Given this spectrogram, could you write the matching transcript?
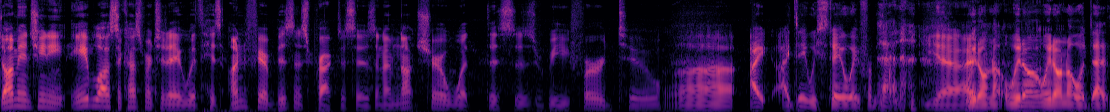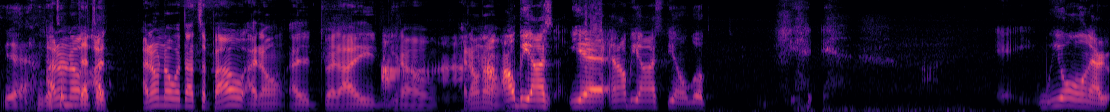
Don Mancini, Abe lost a customer today with his unfair business practices, and I'm not sure what this is referred to. uh, I I say we stay away from that. Yeah, we I, don't know. We don't. We don't know what that. Yeah. I don't a- know. That's I, a- I don't know what that's about. I don't. I, but I, you know, I don't know. I'll be honest. Yeah, and I'll be honest. You know, look, we all in our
